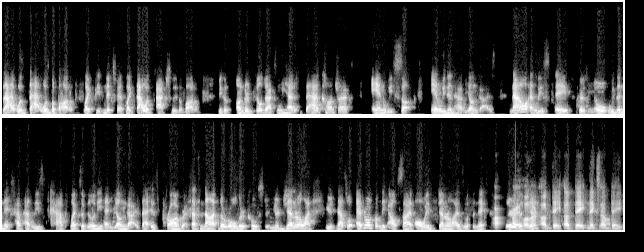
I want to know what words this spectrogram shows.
that was that was the bottom. Like Pete Knicks fans, like that was actually the bottom because under Phil Jackson we had bad contracts and we sucked and we didn't have young guys. Now at least a there's no the Knicks have at least cap flexibility and young guys. That is progress. That's not the roller coaster. You're generalize. You, that's what everyone from the outside always generalizes with the Knicks. All There's right, hold on. Update, update, Knicks update.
